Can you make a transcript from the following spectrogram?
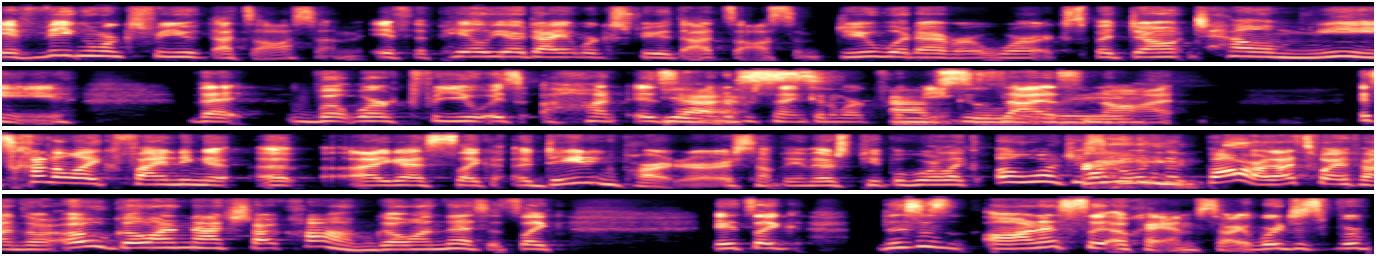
if vegan works for you, that's awesome. If the paleo diet works for you, that's awesome. Do whatever works, but don't tell me that what worked for you is is hundred percent going to work for absolutely. me because that is not. It's kind of like finding a, a, I guess, like a dating partner or something. There's people who are like, oh, I'll just right. go to the bar. That's why I found someone. Oh, go on Match.com. Go on this. It's like it's like this is honestly okay. I'm sorry. We're just we're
